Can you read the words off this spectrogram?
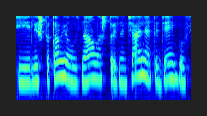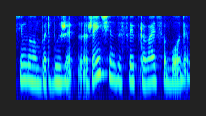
И лишь потом я узнала, что изначально этот день был символом борьбы женщин за свои права и свободы.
